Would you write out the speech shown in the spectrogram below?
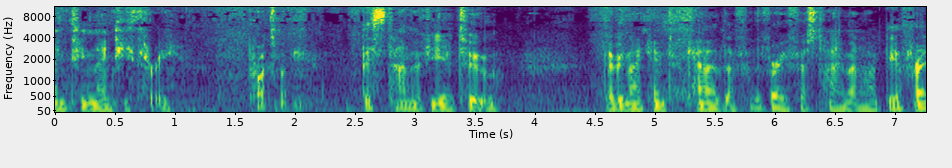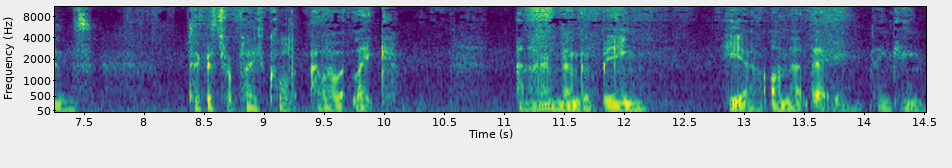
1993, approximately. This time of year too, Debbie and I came to Canada for the very first time and our dear friends took us to a place called Alouette Lake. And I remember being here on that day thinking,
